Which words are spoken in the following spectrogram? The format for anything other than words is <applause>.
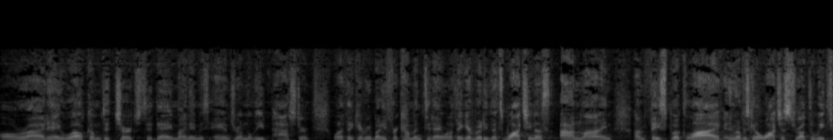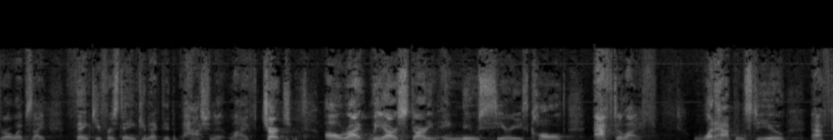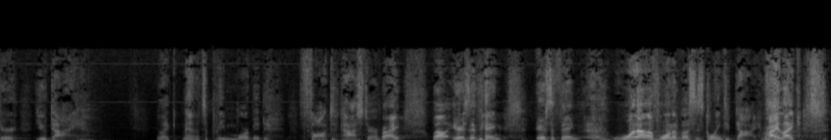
All right. Hey, welcome to church today. My name is Andrew. I'm the lead pastor. I want to thank everybody for coming today. I want to thank everybody that's watching us online on Facebook Live and whoever's going to watch us throughout the week through our website. Thank you for staying connected to Passionate Life Church. All right. We are starting a new series called Afterlife. What happens to you after you die? You're like, man, that's a pretty morbid thought, Pastor, <laughs> right? Well, here's the thing. Here's the thing. <clears throat> One out of one of us is going to die, <laughs> right? Like,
